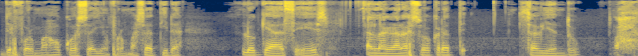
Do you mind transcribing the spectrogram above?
de forma jocosa y en forma sátira, lo que hace es halagar a Sócrates sabiendo, ah,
